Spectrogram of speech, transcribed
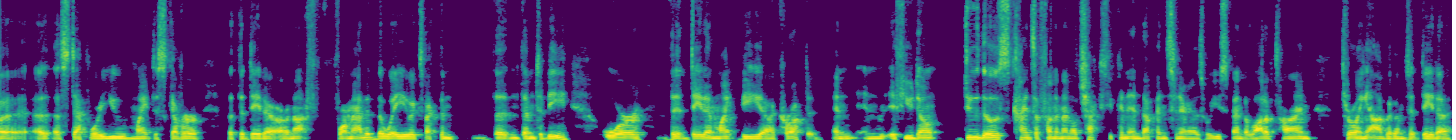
a, a, step where you might discover that the data are not formatted the way you expect them, the, them to be, or the data might be uh, corrupted. And, and if you don't do those kinds of fundamental checks, you can end up in scenarios where you spend a lot of time throwing algorithms at data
